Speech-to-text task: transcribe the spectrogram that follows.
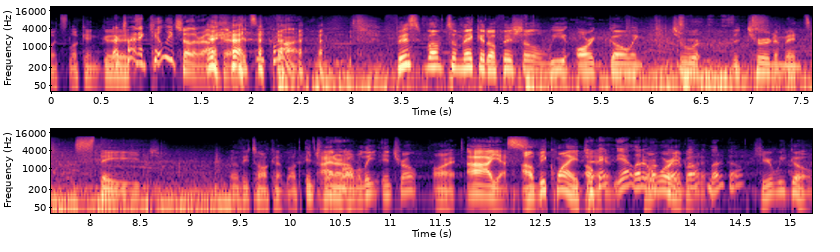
Oh, it's looking good. They're trying to kill each other out there. It's, come on. Fist bump to make it official. We are going to the tournament stage. What are they talking about? Intro, I don't know. probably. Intro? All right. Ah, yes. I'll be quiet, Jack. Okay, yeah, let it Don't worry let it go, about it. let it go. Here we go.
